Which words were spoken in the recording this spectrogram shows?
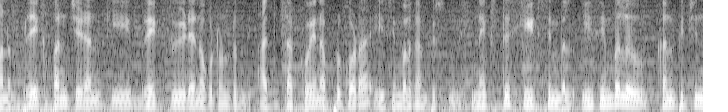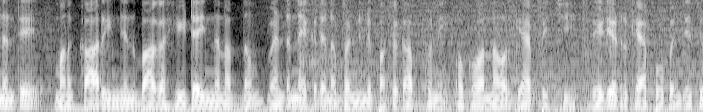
మన బ్రేక్ పనిచేయడానికి బ్రేక్ ఫ్లూయిడ్ అని ఒకటి ఉంటుంది. అది తక్కువైనప్పుడు కూడా ఈ సింబల్ కనిపిస్తుంది. Next heat symbol. ఈ సింబల్ కనిపించిందంటే మన కార్ ఇంజిన్ బాగా హీట్ అయిందని అర్థం. వెంటనే ఎక్కడైనా బండిని పక్క కాపుకొని ఒక వన్ అవర్ గ్యాప్ ఇచ్చి రేడియేటర్ క్యాప్ ఓపెన్ చేసి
